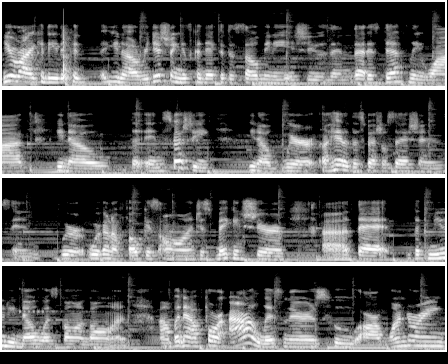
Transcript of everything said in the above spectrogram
You're right, Kadita. You know, redistricting is connected to so many issues, and that is definitely why, you know, the, and especially you know we're ahead of the special sessions and we're we're going to focus on just making sure uh, that the community know what's going on. Um, but now for our listeners who are wondering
